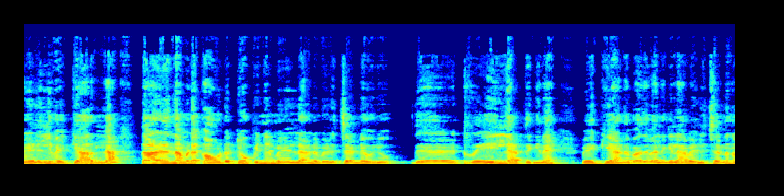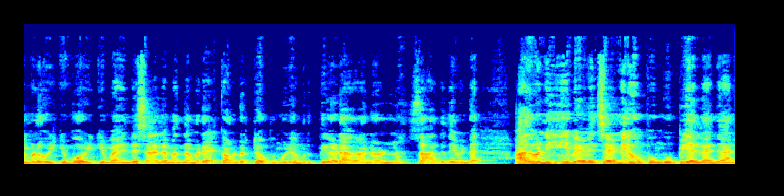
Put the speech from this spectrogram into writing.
മേളിൽ വെക്കാറില്ല. താഴെ നമ്മുടെ കൗണ്ടർ ടോപ്പിന്റെ മേളിലാണ് വെളിച്ചെണ്ണ ഒരു ട്രെയിലിനകത്ത് ഇങ്ങനെ വെക്കുകയാണ്. പതിവ് അല്ലെങ്കിൽ ആ വെളിച്ചെണ്ണ നമ്മൾ ഒഴിക്കുമ്പോൾ ഒഴിക്കുമ്പോൾ അതിന്റെ ശാലം വന്ന് നമ്മുടെ കൗണ്ടർ ടോപ്പ് മുഴുവൻ വൃത്തികേടാകാനുള്ള സാധ്യതയുണ്ട്. അതുകൊണ്ട് ഈ വെളിച്ചെണ്ണയും ഉപ്പും കുപ്പിയും എല്ലാം ഞാൻ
